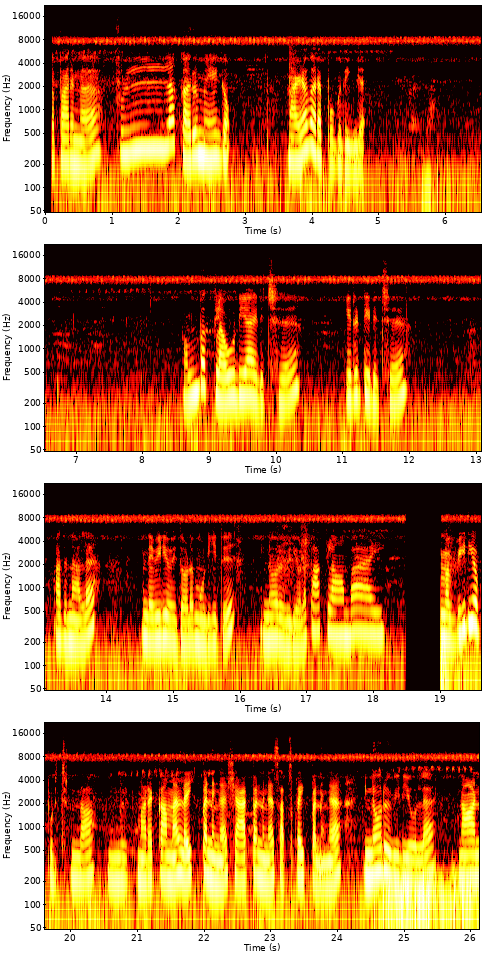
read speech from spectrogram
இங்க பாருங்கள் ஃபுல்லாக கருமேகம். மழை வரப்போகுது இங்கே. ரொம்ப க்ளவுடியாகிடுச்சு இருட்டிடுச்சு. அதனால் இந்த வீடியோ இதோட முடியுது. இன்னொரு வீடியோவில் பார்க்கலாம் பாய் நம்ம வீடியோ பிடிச்சிருந்தா உங்களுக்கு மறக்காமல் லைக் பண்ணுங்கள் ஷேர் பண்ணுங்கள் சப்ஸ்கிரைப் பண்ணுங்கள் இன்னொரு வீடியோவில் நான்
